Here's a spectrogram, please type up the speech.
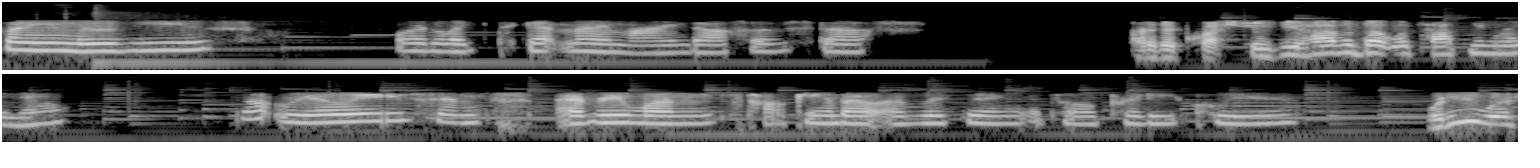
funny movies, or like to get my mind off of stuff. Are there questions you have about what's happening right now? Not really, since everyone's talking about everything, it's all pretty clear. What do you wish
